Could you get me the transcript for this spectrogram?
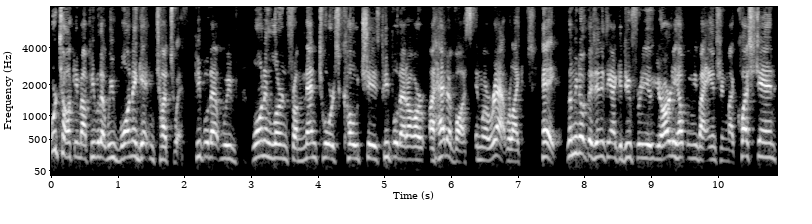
we're talking about people that we want to get in touch with, people that we want to learn from, mentors, coaches, people that are ahead of us and where we're at. We're like, hey, let me know if there's anything I could do for you. You're already helping me by answering my question,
